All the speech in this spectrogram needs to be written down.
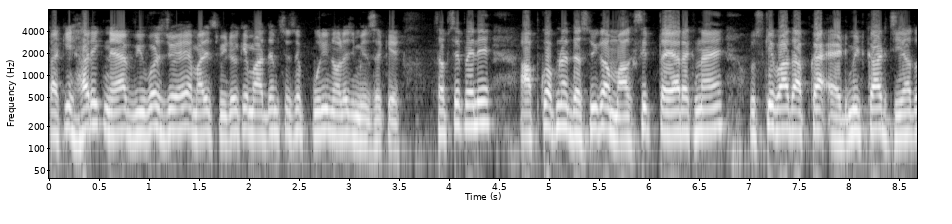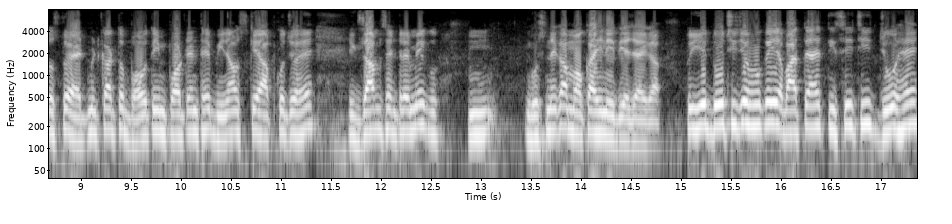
ताकि हर एक नया व्यूवर्स जो है हमारे इस वीडियो के माध्यम से उसे पूरी नॉलेज मिल सके। सबसे पहले आपको अपना दसवीं का मार्कशीट तैयार रखना है, उसके बाद आपका एडमिट कार्ड जी हाँ दोस्तों एडमिट कार्ड तो बहुत ही इंपॉर्टेंट है, बिना उसके आपको जो है एग्ज़ाम सेंटर में घुसने का मौका ही नहीं दिया जाएगा। तो ये दो चीज़ें हो गई, अब आता है तीसरी चीज़, जो है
